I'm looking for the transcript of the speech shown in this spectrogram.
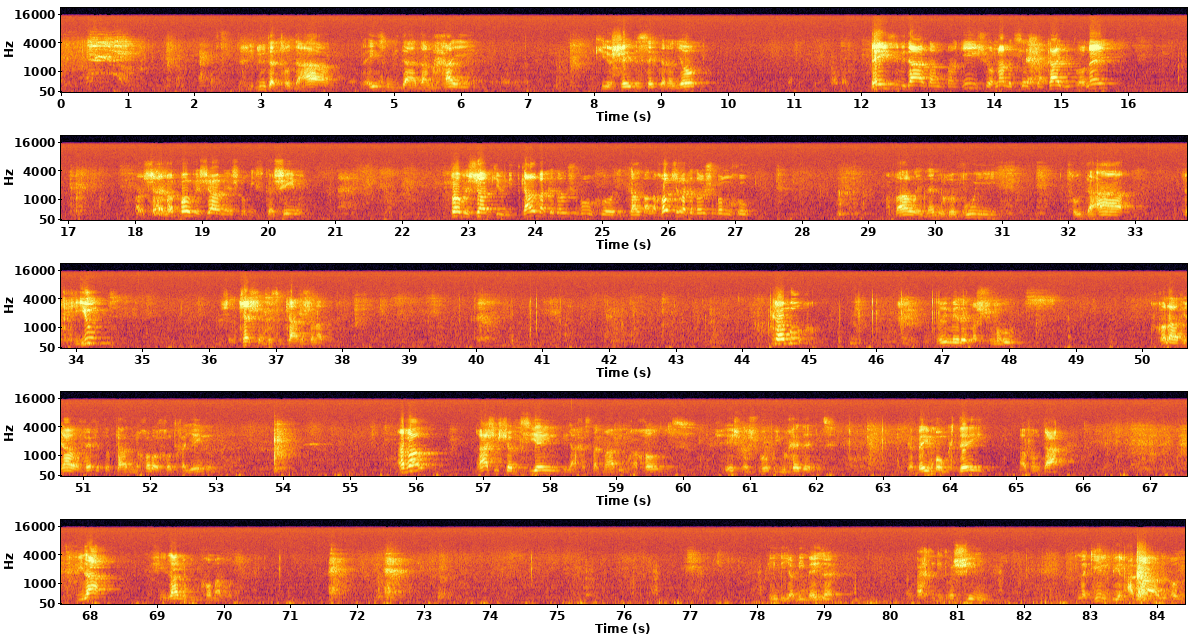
חידוד התודעה באיזו מידה אדם חי כי יושב בסתר עליון באיזה מידה אדם מרגיש שהוא אמנם אצל שקאי מתלונן, אבל שם פה ושם יש לו מפגשים, פה ושם כאילו נתקל בקדוש ברוך הוא, נתקל בהלכות של הקדוש ברוך הוא, אבל איננו רווי תודעה וחיות של קשר וזיקה ושל עבודה. כאמור, דברים אלה משמעות כל האווירה אופפת אותנו לכל אורחות חיינו. אבל רש"י שם ציין ביחס לגמרא במחחות שיש משמעות מיוחדת לגבי מוקדי עבודה, תפילה שהיא לנו במקום עבודה. אם בימים אלה אנחנו נדרשים לגיל ברעדה לראות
